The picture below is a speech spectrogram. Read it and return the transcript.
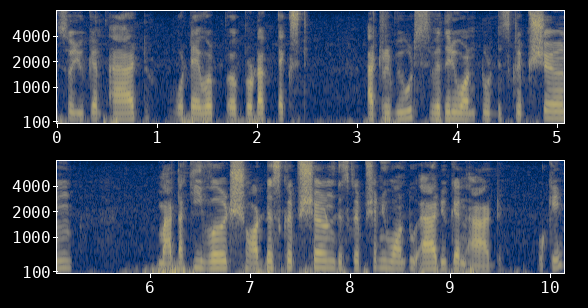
So you can add whatever uh, product text attributes whether you want to description meta keyword short description description you want to add you can add okay?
